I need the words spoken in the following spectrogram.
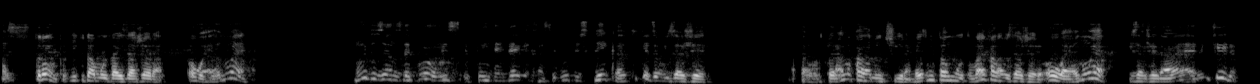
Mas estranho, por que, que o Talmud vai exagerar? Ou é ou não é. Muitos anos depois, eu fui entender que Hassidut explica o que quer dizer um exagero. O Torá não fala mentira, mesmo o Talmud não vai falar um exagero. Ou é ou não é. Exagerar é mentira.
